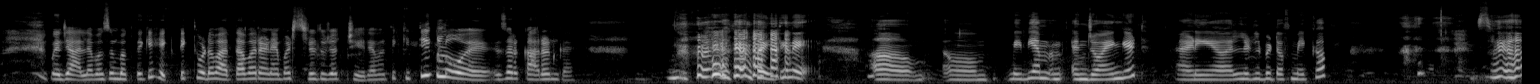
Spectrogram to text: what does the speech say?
म्हणजे आल्यापासून बघते की हेक्टिक थोडं वातावरण आहे बट स्टील तुझ्या चेहऱ्यावरती किती ग्लो आहे? जर कारण काय? माहिती नाही. May be I am enjoying it आणि little bit of makeup so या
